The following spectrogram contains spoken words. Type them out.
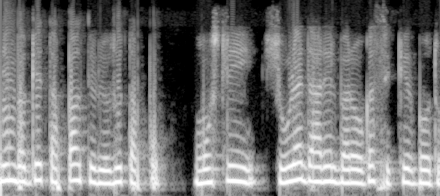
ನಿಮ್ಮ ಬಗ್ಗೆ ತಪ್ಪಾಗಿ ತಿಳಿಯೋದು ತಪ್ಪು. ಮೋಸ್ಟ್ಲಿ ಶೂಳೆ ದಾರಿಯಲ್ಲಿ ಬರೋವಾಗ ಸಿಕ್ಕಿರ್ಬೋದು.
